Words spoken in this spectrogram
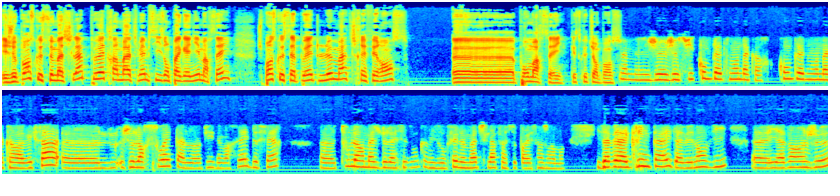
Et je pense que ce match-là peut être un match, même s'ils n'ont pas gagné Marseille, je pense que ça peut être le match référence euh, pour Marseille. Qu'est-ce que tu en penses? Je, je, suis complètement d'accord, complètement d'accord avec ça. Euh, je leur souhaite à l'Olympique de Marseille de faire euh, tous leurs matchs de la saison comme ils ont fait le match là face au Paris Saint-Germain. Ils avaient la green tie, ils avaient l'envie, euh, il y avait un jeu.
